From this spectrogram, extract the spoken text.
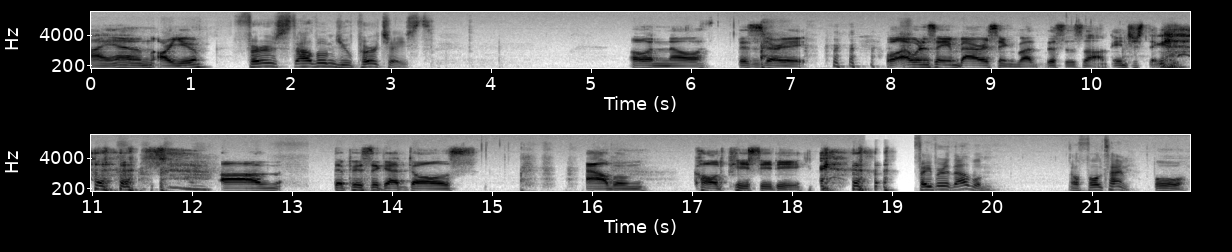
I am, are you? First album you purchased. Oh no, this is very well. I wouldn't say embarrassing, but this is um, interesting. um, the Pussycat Dolls album called PCD. Favorite album of all time? Oh,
